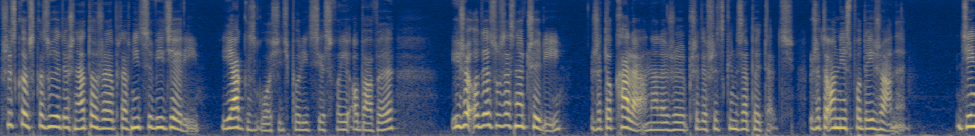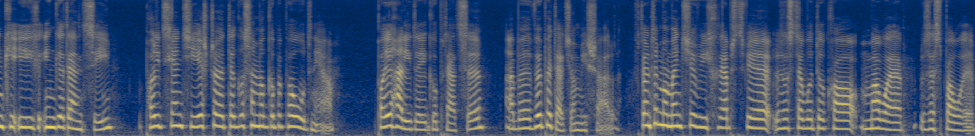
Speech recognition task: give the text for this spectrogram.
Wszystko wskazuje też na to, że prawnicy wiedzieli, jak zgłosić policję swoje obawy i że od razu zaznaczyli, że to Kala należy przede wszystkim zapytać, że to on jest podejrzany. Dzięki ich ingerencji policjanci jeszcze tego samego popołudnia pojechali do jego pracy, aby wypytać o Michelle. W tamtym momencie w ich hrabstwie zostały tylko małe zespoły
